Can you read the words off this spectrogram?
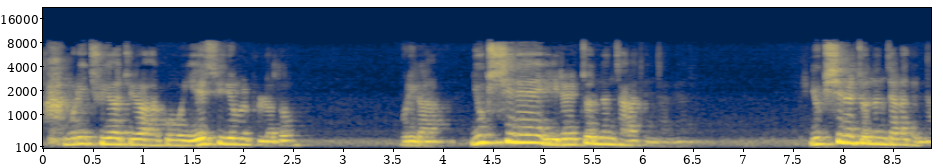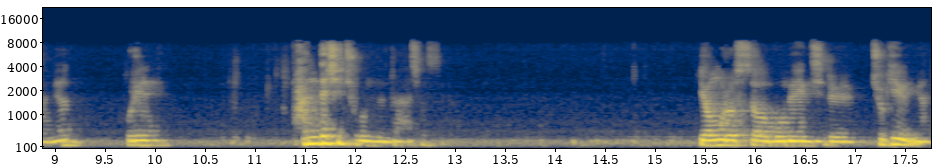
아무리 주여 주여 하고 예수 이름을 불러도 우리가 육신의 일을 쫓는 자가 된다면 육신을 쫓는 자가 된다면 우리는 반드시 죽는다 하셨어요. 영으로서 몸의 행실을 죽이면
